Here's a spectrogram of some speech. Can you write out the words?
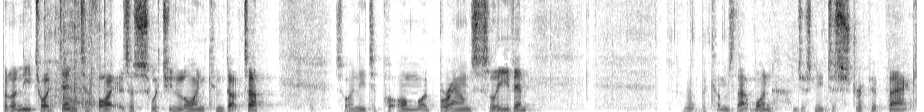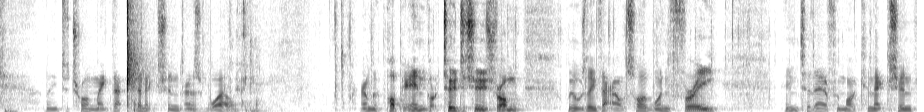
but I need to identify it as a switching line conductor. So I need to put on my brown sleeve in. And that becomes that one. I just need to strip it back. I need to try and make that connection as well. I'm gonna pop it in, got two to choose from. We always leave that outside one free. Into there for my connection.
